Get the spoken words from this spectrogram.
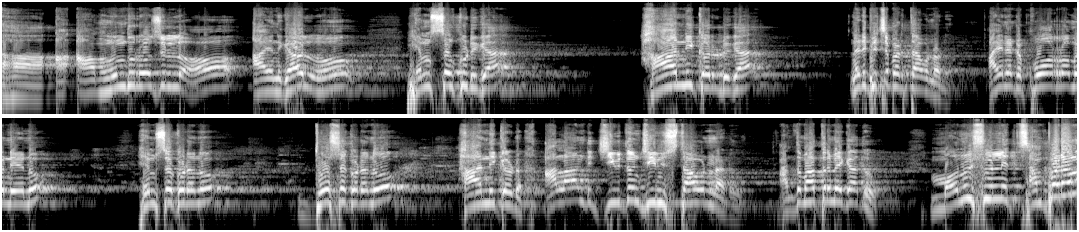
ఆ ముందు రోజుల్లో ఆయన గారు హింసకుడిగా హానికరుడుగా నడిపించబడతా ఉన్నాడు. ఆయన పూర్వము నేను హింసకుడను దోషకుడను హానికరుడు. అలాంటి జీవితం జీవిస్తూ ఉన్నాడు. అంత మాత్రమే కాదు మనుషుల్ని చంపడం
